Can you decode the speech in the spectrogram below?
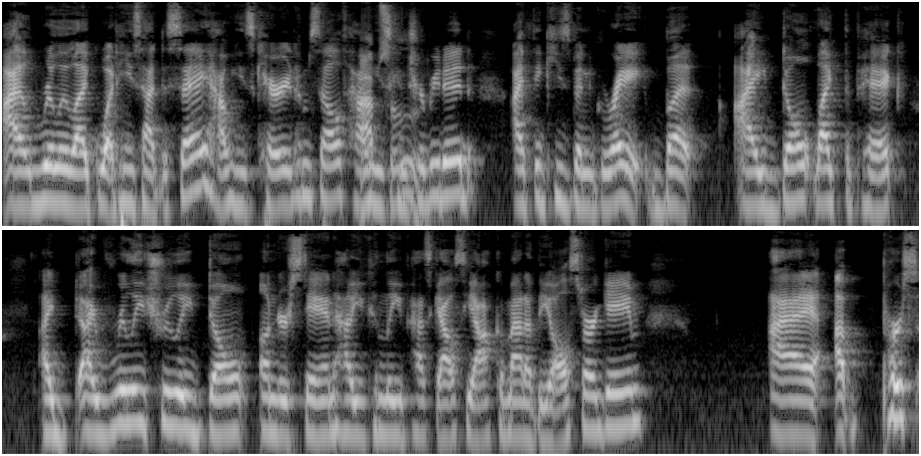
i really like what he's had to say how he's carried himself how Absolutely. he's contributed i think he's been great but i don't like the pick I, I really truly don't understand how you can leave Pascal Siakam out of the All Star game I, I pers-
